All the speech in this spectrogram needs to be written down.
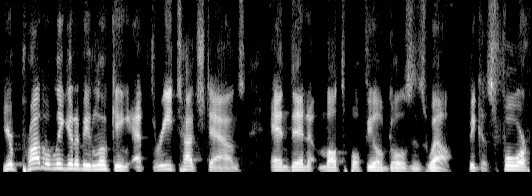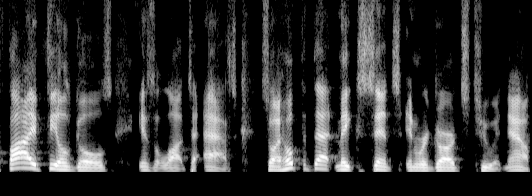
you're probably going to be looking at three touchdowns and then multiple field goals as well, because four, five field goals is a lot to ask. So I hope that that makes sense in regards to it. Now,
